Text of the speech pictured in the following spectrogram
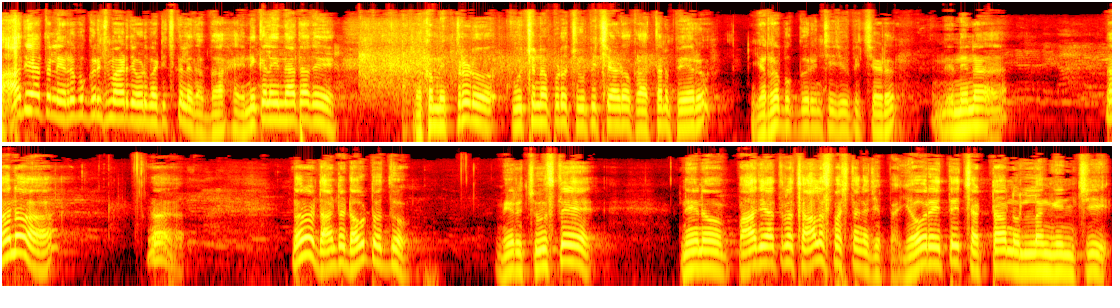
పాదయాత్రలు ఎర్రబుక్ గురించి మాడితే ఎవడు పట్టించుకోలేదు అబ్బా. ఎన్నికలైన తర్వాత అది ఒక మిత్రుడు కూర్చున్నప్పుడు చూపించాడు ఒక అతని పేరు ఎర్ర బుక్ గురించి చూపించాడు. నిన్న నానా నానా దాంట్లో డౌట్ వద్దు. మీరు చూస్తే నేను పాదయాత్రలో చాలా స్పష్టంగా చెప్పా. ఎవరైతే చట్టాన్ని ఉల్లంఘించి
